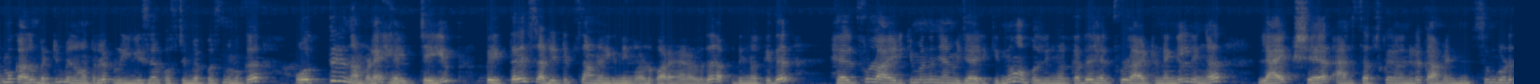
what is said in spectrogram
നമുക്കതും പറ്റും. പിന്നെ മാത്രമല്ല പ്രീവിയസ് ഇയർ ക്വസ്റ്റ്യൻ പേപ്പേഴ്സ് നമുക്ക് ഒത്തിരി നമ്മളെ ഹെൽപ്പ് ചെയ്യും. അപ്പോൾ ഇത്രയും സ്റ്റഡി ടിപ്സ് ആണ് എനിക്ക് നിങ്ങളോട് പറയാനുള്ളത്. അപ്പോൾ നിങ്ങൾക്കിത് ഹെൽപ്ഫുൾ ആയിരിക്കുമെന്ന് ഞാൻ വിചാരിക്കുന്നു. അപ്പോൾ നിങ്ങൾക്കത് ഹെൽപ്ഫുൾ ആയിട്ടുണ്ടെങ്കിൽ നിങ്ങൾ ലൈക്ക് ഷെയർ ആൻഡ് സബ്സ്ക്രൈബ് എന്നിട്ട് കമൻസും കൂടെ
